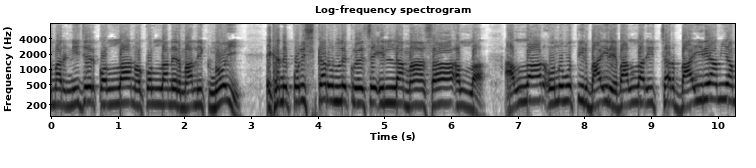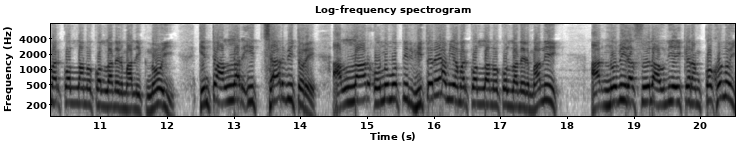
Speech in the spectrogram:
আমার নিজের কল্যাণ, অকল্যাণের মালিক নই। এখানে পরিষ্কার উল্লেখ রয়েছে, ইল্লা মা আল্লাহ আল্লাহর অনুমতির বাইরে বা আল্লাহর ইচ্ছার বাইরে আমি আমার কল্যাণ ও কল্যাণের মালিক নই। কিন্তু আল্লাহর ইচ্ছার ভিতরে, আল্লাহর অনুমতির ভিতরে আমি আমার কল্যাণ ও কল্যাণের মালিক। আর নবী রাসুল, আউলিয়া কেরাম কখনোই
